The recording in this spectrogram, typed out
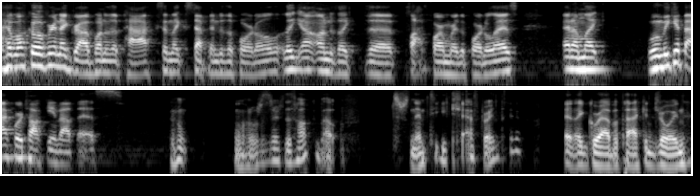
I walk over and I grab one of the packs and like step into the portal, like uh, onto like the platform where the portal is, and I'm like, when we get back, we're talking about this. What was there to talk about? Just an empty shaft right there. And I grab a pack and join.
